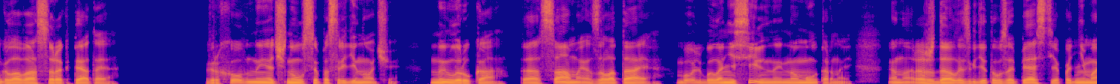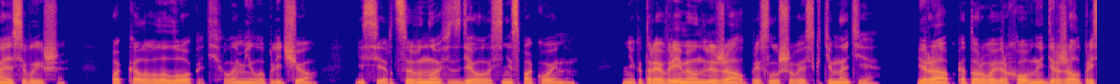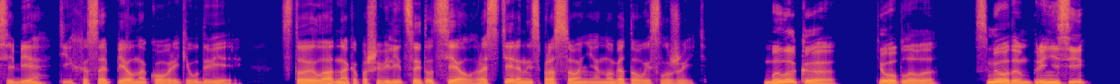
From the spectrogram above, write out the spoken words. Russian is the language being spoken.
Глава 45. Верховный очнулся посреди ночи. Ныла рука, та самая, золотая. Боль была не сильной, но муторной. Она рождалась где-то у запястья, поднимаясь выше. Покалывала локоть, ломила плечо, и сердце вновь сделалось неспокойным. Некоторое время он лежал, прислушиваясь к темноте и раб, которого Верховный держал при себе, тихо сопел на коврике у двери. Стоило, однако, пошевелиться, и тот сел, растерянный с просонья, но готовый служить. «Молока теплого с медом принеси».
